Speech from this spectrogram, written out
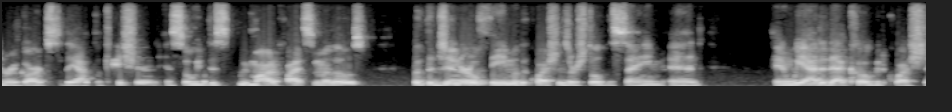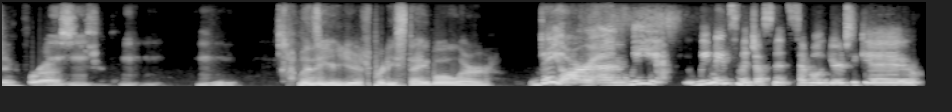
in regards to the application, and so we just we modified some of those. But the general theme of the questions are still the same, and and we added that COVID question for us. Mm-hmm. Mm-hmm. Mm-hmm. Lindsay, your years pretty stable, or they are. Um, we we made some adjustments several years ago,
